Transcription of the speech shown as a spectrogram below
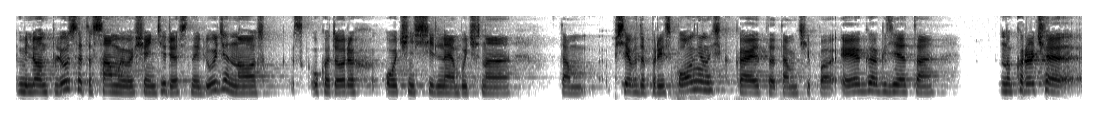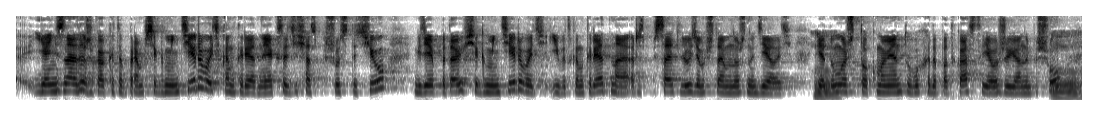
миллион плюс, это самые вообще интересные люди, но у которых очень сильная обычно там псевдопреисполненность какая-то, там типа эго где-то, ну, короче, я не знаю даже, как это прям сегментировать конкретно. Я, кстати, сейчас пишу статью, где я пытаюсь сегментировать и вот конкретно расписать людям, что им нужно делать. Mm. Я думаю, что к моменту выхода подкаста я уже ее напишу, mm.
